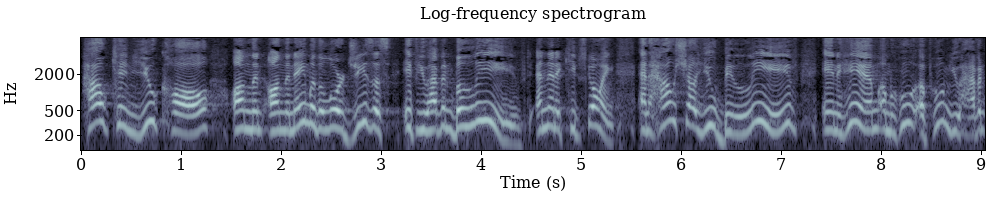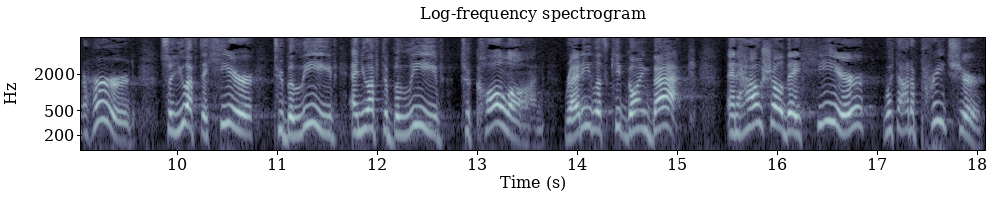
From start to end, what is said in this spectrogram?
How can you call on the, on the name of the Lord Jesus if you haven't believed? And then it keeps going. And how shall you believe in him um, of whom, of whom you haven't heard? So you have to hear to believe, and you have to believe to call on. Ready? Let's keep going back. And how shall they hear without a preacher?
